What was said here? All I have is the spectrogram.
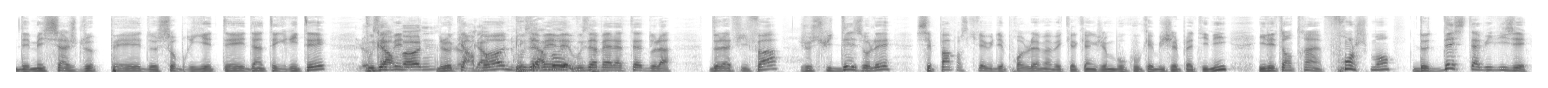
des messages de paix, de sobriété, d'intégrité. Le vous carbone. Avez le, carbone. Vous, avez, vous avez à la tête de la, de la FIFA. Je suis désolé, c'est pas parce qu'il a eu des problèmes avec quelqu'un que j'aime beaucoup, qui est Michel Platini. Il est en train, franchement, de déstabiliser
